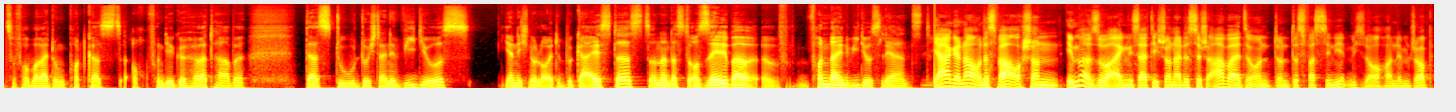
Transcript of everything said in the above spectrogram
zur Vorbereitung Podcasts auch von dir gehört habe, dass du durch deine Videos ja nicht nur Leute begeisterst, sondern dass du auch selber äh, von deinen Videos lernst. Ja, genau. Und das war auch schon immer so eigentlich, seit ich journalistisch arbeite. Und, und das fasziniert mich so auch an dem Job.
